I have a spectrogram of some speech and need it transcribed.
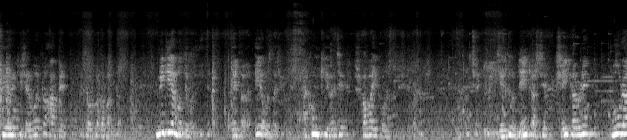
থিওরিটিশিয়ান ও একটু আপেল ওর কথা বাদ দাও। মিডিয়ার মধ্যে বলে দিতেন নেতারা, এই অবস্থা ছিল। এখন কি হয়েছে? সবাই কনস্টিটিউশনের কথা যেহেতু নেট আসছে, সেই কারণে পুরা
